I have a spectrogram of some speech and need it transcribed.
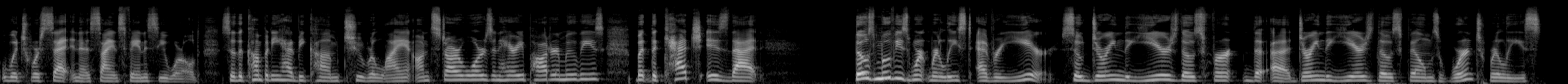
which were set in a science fantasy world. So the company had become too reliant on Star Wars and Harry Potter movies. But the catch is that those movies weren't released every year. So during the years those fir- the uh, during the years those films weren't released,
